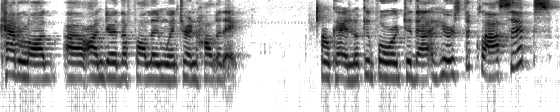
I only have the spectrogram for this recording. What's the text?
catalog uh, under the fall and winter and holiday. Okay, looking forward to that. Here's the classics.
